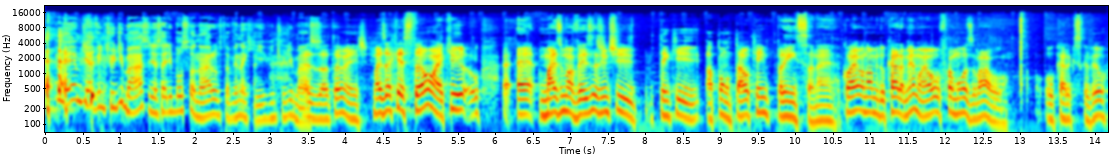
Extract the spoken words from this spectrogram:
É mesmo, dia 21 de março, dia sai de Bolsonaro, tá vendo aqui, 21 de março. Exatamente. Mas a questão é que, é, é, mais uma vez, a gente tem que apontar o que é imprensa, né? Qual é o nome do cara mesmo? É o famoso lá, o, o cara que escreveu?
